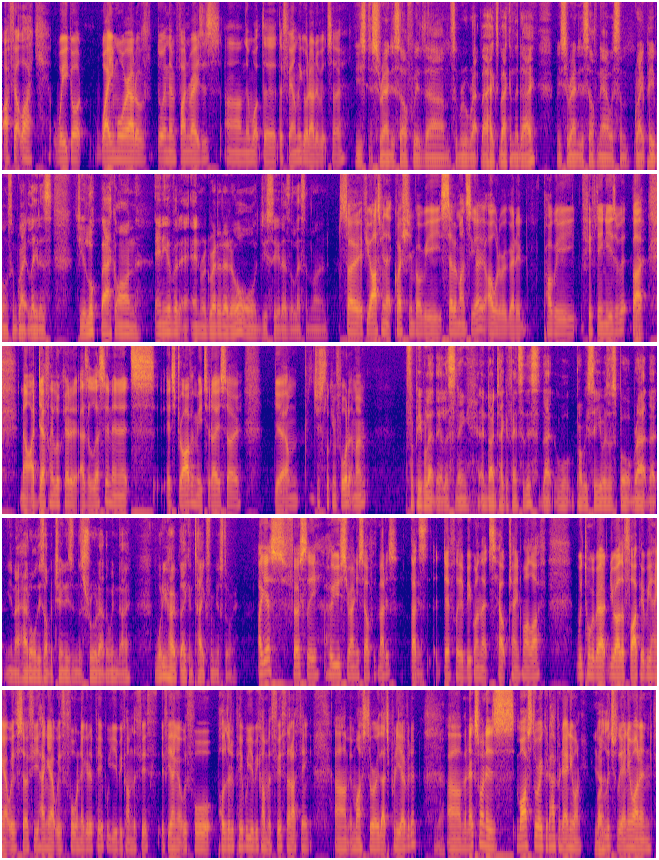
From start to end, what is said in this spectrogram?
I felt like we got way more out of doing them fundraisers um, than what the the family got out of it. So You used to surround yourself with um, some real rat bags back in the day. You surround yourself now with some great people and some great leaders. Do you look back on any of it and regret it at all, or do you see it as a lesson learned? So if you asked me that question probably seven months ago, I would have regretted probably 15 years of it. But no, I definitely look at it as a lesson, and it's it's driving me today. So yeah, I'm just looking forward at the moment. For people out there listening, and don't take offence to this, that will probably see you as a sport brat that you know had all these opportunities and just threw it out the window. What do you hope they can take from your story? I guess firstly, who you surround yourself with matters. That's definitely a big one that's helped change my life. We talk about you are the five people you hang out with. So if you hang out with four negative people, you become the fifth. If you hang out with four positive people, you become the fifth. And I think um, in my story, that's pretty evident. Um, the next one is my story could happen to anyone, Yeah. like literally anyone, and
